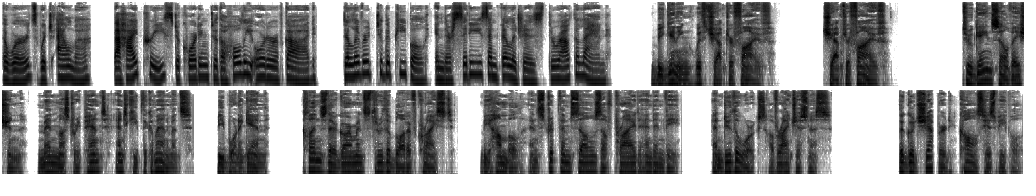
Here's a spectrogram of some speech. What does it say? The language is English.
the words which Alma, the high priest according to the holy order of God, delivered to the people in their cities and villages throughout the land. Beginning with chapter 5. Chapter 5 To gain salvation, men must repent and keep the commandments, be born again, cleanse their garments through the blood of Christ, be humble and strip themselves of pride and envy, and do the works of righteousness. The Good Shepherd calls his people.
